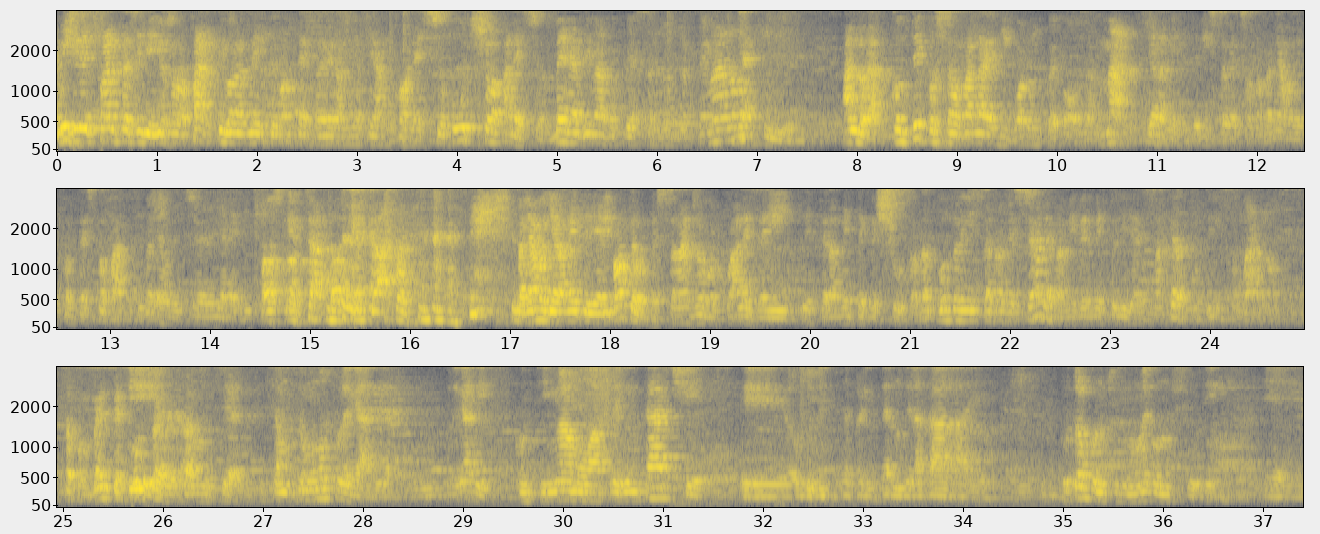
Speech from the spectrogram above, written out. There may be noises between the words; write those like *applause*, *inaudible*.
Amici del Fantasy io sono particolarmente contento di avere al mio fianco Alessio Puccio. Alessio, ben arrivato qui a San Giorgio a. Grazie mille. Allora, con te possiamo parlare di qualunque cosa, ma chiaramente, visto che insomma parliamo del contesto fantasy, parliamo del Signore degli Anelli. Sto scherzando, sto scherzando. *laughs* parliamo chiaramente di Harry Potter, un personaggio col quale sei letteralmente cresciuto. Dal punto di vista professionale, ma mi permetto di dire anche dal punto di vista umano. È stato un bel percorso sì, che avete fatto insieme. Siamo, siamo molto legati, siamo molto legati, continuiamo a frequentarci, e, ovviamente sempre all'interno della sala. E, purtroppo non ci siamo mai conosciuti. E,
